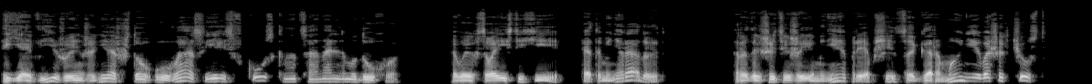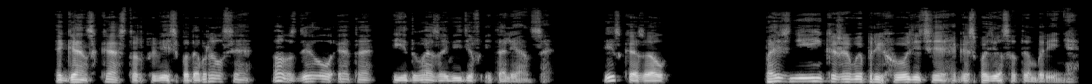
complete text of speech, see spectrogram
Я вижу, инженер, что у вас есть вкус к национальному духу. Вы их свои стихии, это меня радует. Разрешите же и мне приобщиться к гармонии ваших чувств. Ганс Касторп весь подобрался, он сделал это, едва завидев итальянца, и сказал, «Поздненько же вы приходите, господин Сатембрини.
